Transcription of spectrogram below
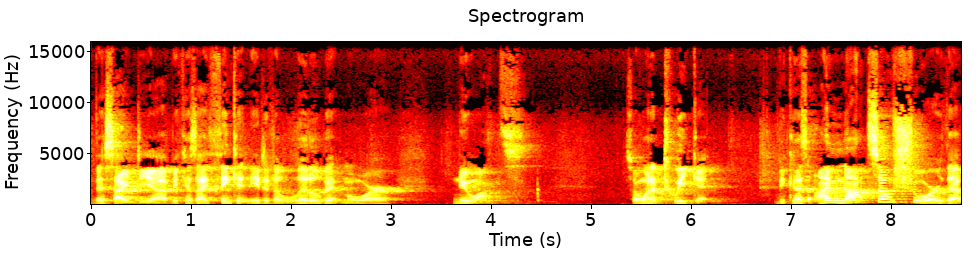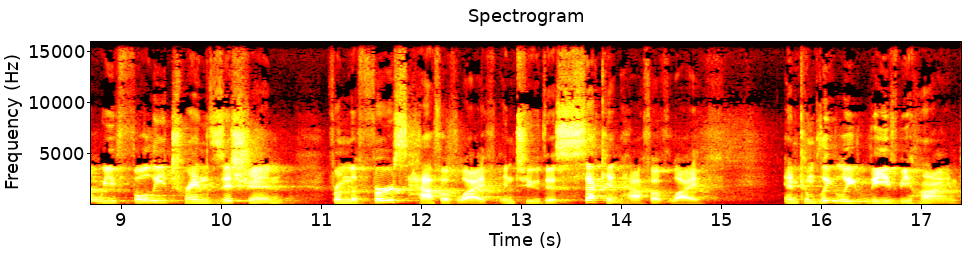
this idea because I think it needed a little bit more nuance. So I want to tweak it because I'm not so sure that we fully transition from the first half of life into this second half of life and completely leave behind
